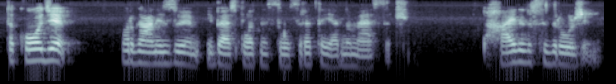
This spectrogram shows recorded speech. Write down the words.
Takođe, organizujem i besplatne susrete jednomesečno. Pa hajde da se družimo.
